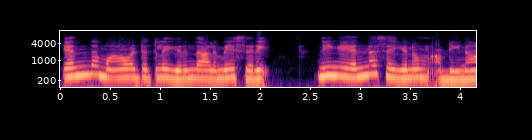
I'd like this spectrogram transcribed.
எந்த மாவட்டத்தில் இருந்தாலுமே சரி நீங்கள் என்ன செய்யணும் அப்படின்னா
